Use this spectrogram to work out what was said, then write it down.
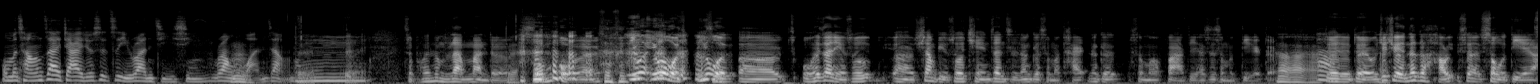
我们常在家里就是自己乱即兴、乱玩这样子。对。怎么会那么浪漫的生活呢？因为因为我因为我呃，我会在脸说呃，像比如说前一阵子那个什么台那个什么法碟还是什么碟的，对对对，我就觉得那个好是手碟啊，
